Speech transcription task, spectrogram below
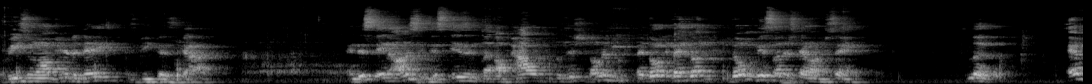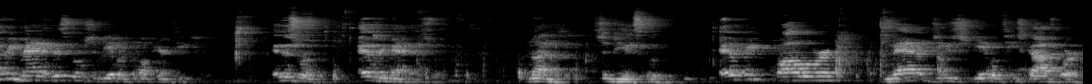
The reason why I'm here today is because God. And this, and honestly, this isn't a powerful position. Don't let me, don't, don't, don't misunderstand what I'm saying. Look, every man in this room should be able to come up here and teach. In this room, every man in this room, none should be excluded. Every follower, man of Jesus should be able to teach God's word,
